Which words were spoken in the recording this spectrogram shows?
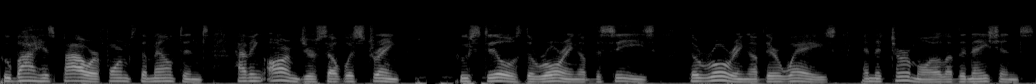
who by his power forms the mountains, having armed yourself with strength, who stills the roaring of the seas, the roaring of their waves, and the turmoil of the nations.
